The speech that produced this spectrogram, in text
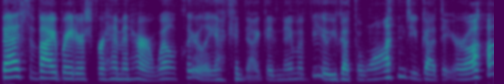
best vibrators for him and her. Well, clearly, I could I could name a few. You got the wand, you got the era.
